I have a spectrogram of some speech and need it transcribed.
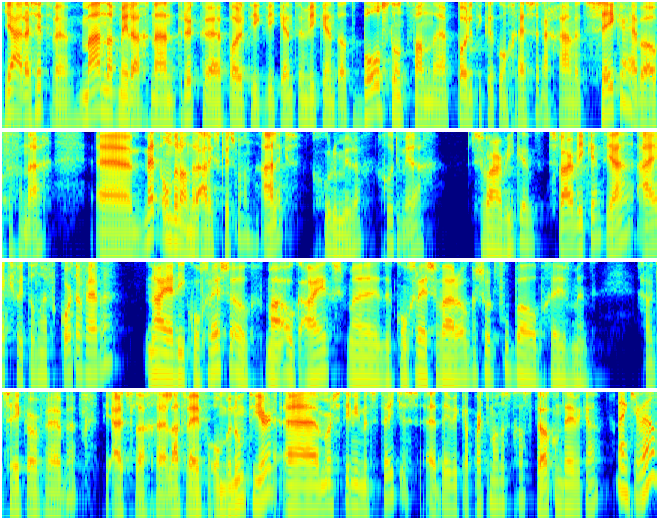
Ja, daar zitten we. Maandagmiddag na een druk uh, politiek weekend. Een weekend dat bol stond van uh, politieke congressen. Daar gaan we het zeker hebben over vandaag. Uh, met onder andere Alex Klusman. Alex. Goedemiddag. Goedemiddag. Zwaar weekend. Zwaar weekend, ja. Ajax, wil je het toch nog even kort over hebben? Nou ja, die congressen ook. Maar ook Ajax. Maar de congressen waren ook een soort voetbal op een gegeven moment. Gaan we het zeker over hebben. Die uitslag uh, laten we even onbenoemd hier. Uh, maar we zitten hier niet met z'n tweetjes. Uh, DWK Partiman is het gast. Welkom DWK. Dankjewel.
